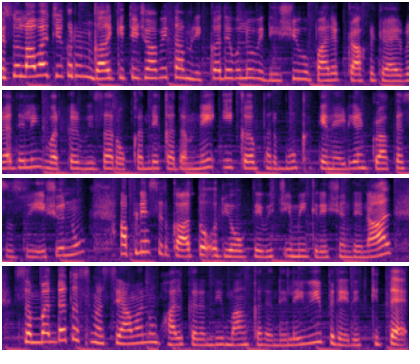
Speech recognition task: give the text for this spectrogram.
ਇਸ ਤੋਂ ਇਲਾਵਾ ਜੇਕਰ ਹੁਣ ਗੱਲ ਕੀਤੀ ਜਾਵੇ ਤਾਂ ਅਮਰੀਕਾ ਦੇ ਵੱਲੋਂ ਵਿਦੇਸ਼ੀ ਵਪਾਰਕ ਟਰੱਕ ਡਰਾਈਵਰਾਂ ਦੇ ਲਈ ਵਰਕਰ ਵੀਜ਼ਾ ਰੋਕਣ ਦੇ ਕਦਮ ਨੇ ਇੱਕ ਪ੍ਰਮੁੱਖ ਕੈਨੇਡੀਅਨ ਟਰੱਕ ਐਸੋਸੀਏਸ਼ਨ ਨੂੰ ਆਪਣੀ ਸਰਕਾਰ ਤੋਂ ਉਦਯੋਗ ਦੇ ਵਿੱਚ ਇਮੀਗ੍ਰੇਸ਼ਨ ਦੇ ਨਾਲ ਸੰਬੰਧਿਤ ਸਮੱਸਿਆਵਾਂ ਨੂੰ ਹੱਲ ਕਰਨ ਦੀ ਮੰਗ ਕਰਨ ਦੇ ਲਈ ਵੀ ਪ੍ਰੇਰਿਤ ਕੀਤਾ ਹੈ।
